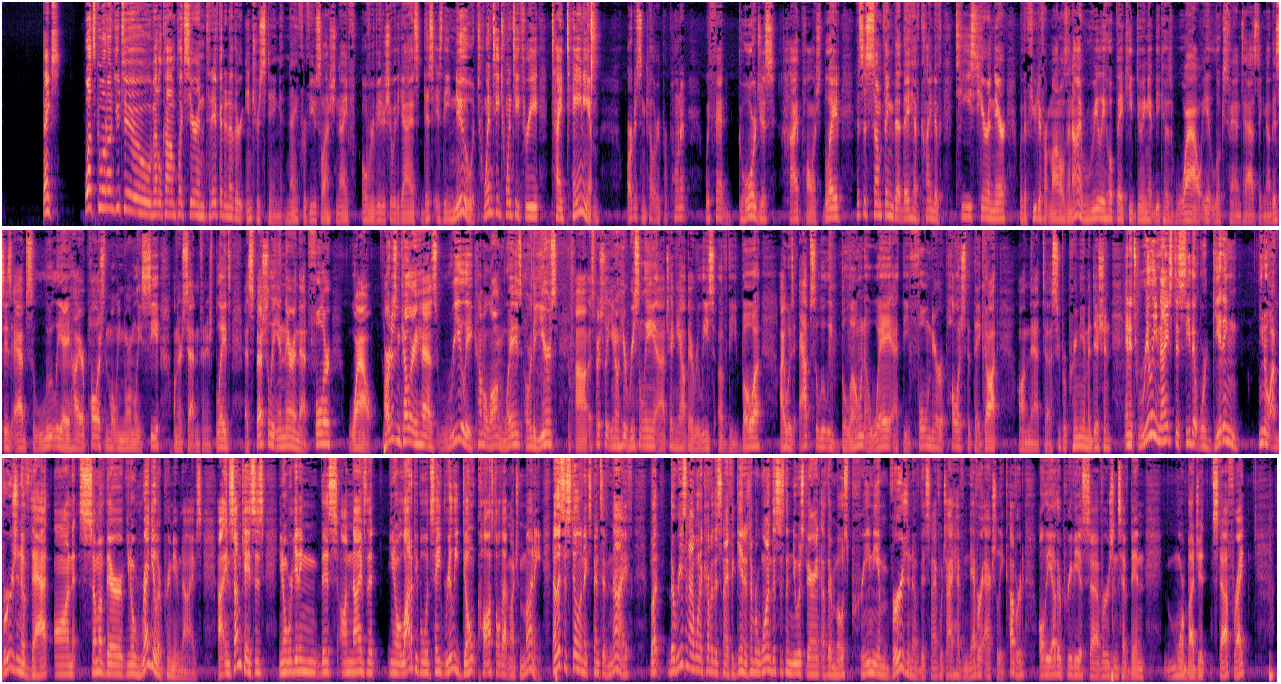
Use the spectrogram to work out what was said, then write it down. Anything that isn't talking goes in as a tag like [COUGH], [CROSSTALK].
Thanks! What's going on YouTube? Metal Complex here, and today I've got another interesting knife review slash knife overview to share with you guys. This is the new 2023 Titanium Artisan Cutlery Proponent with that gorgeous high polished blade. This is something that they have kind of teased here and there with a few different models, and I really hope they keep doing it because, wow, it looks fantastic. Now, this is absolutely a higher polish than what we normally see on their satin finished blades, especially in there in that fuller. Wow. Artisan Cutlery has really come a long ways over the years, uh, especially, you know, here recently, uh, checking out their release of the BOA. I was absolutely blown away at the full mirror polish that they got on that uh, super premium edition. And it's really nice to see that we're getting you know, a version of that on some of their, you know, regular premium knives. Uh, in some cases, you know, we're getting this on knives that, you know, a lot of people would say really don't cost all that much money. Now, this is still an expensive knife, but the reason I want to cover this knife again is number one, this is the newest variant of their most premium version of this knife, which I have never actually covered. All the other previous uh, versions have been more budget stuff, right?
